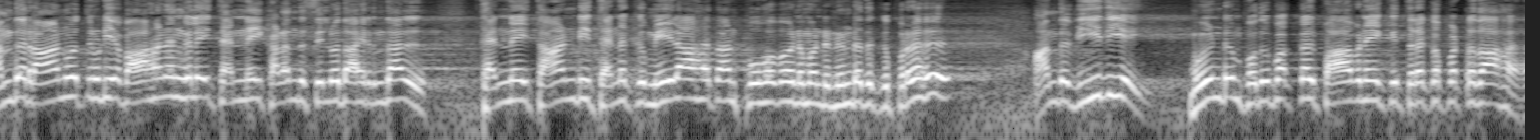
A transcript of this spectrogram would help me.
அந்த இராணுவத்தினுடைய வாகனங்களை தன்னை கடந்து செல்வதாக இருந்தால் தன்னை தாண்டி தனக்கு மேலாக தான் போக வேண்டும் என்று நின்றதுக்கு பிறகு அந்த வீதியை மீண்டும் பொதுமக்கள் பாவனைக்கு திறக்கப்பட்டதாக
